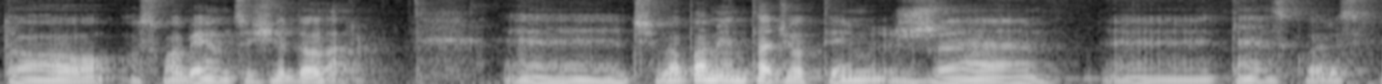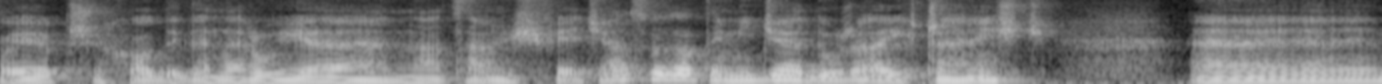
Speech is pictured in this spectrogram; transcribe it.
to osłabiający się dolar. Trzeba pamiętać o tym, że E, ten Square swoje przychody generuje na całym świecie, a co za tym idzie, duża ich część e,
